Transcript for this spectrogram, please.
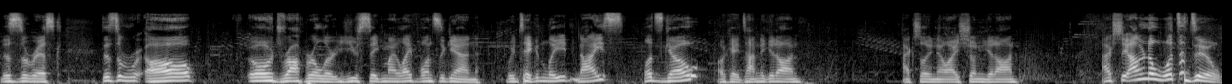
This is a risk. This is a, oh, oh, drop roller, you saved my life once again. We've taken lead, nice. Let's go. Okay, time to get on. Actually, no, I shouldn't get on. Actually, I don't know what to do.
